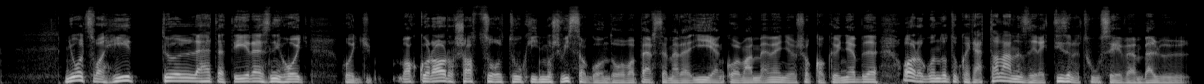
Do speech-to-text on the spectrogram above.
87 től lehetett érezni, hogy, hogy akkor arra satszoltuk, így most visszagondolva, persze, mert ilyenkor már mennyire sokkal könnyebb, de arra gondoltuk, hogy hát talán azért egy 15-20 éven belül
